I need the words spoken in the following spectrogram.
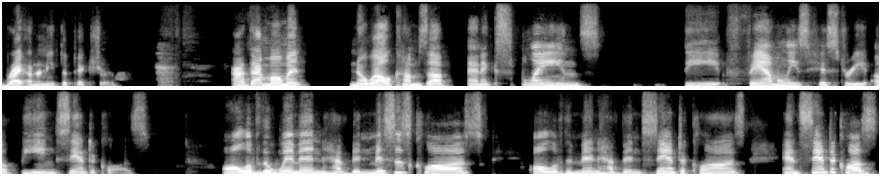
right underneath the picture. At that moment, Noel comes up and explains the family's history of being Santa Claus. All of the women have been Mrs. Claus, all of the men have been Santa Claus, and Santa Claus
